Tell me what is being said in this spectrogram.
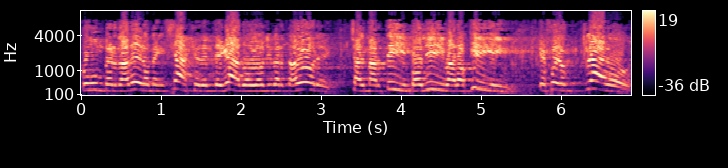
con un verdadero mensaje del legado de los libertadores, San Martín, Bolívar, O'Higgins, que fueron claros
